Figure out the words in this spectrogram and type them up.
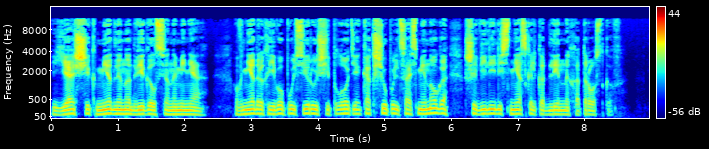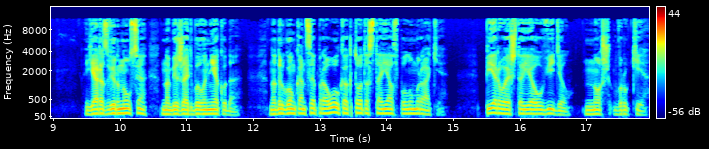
Ящик медленно двигался на меня. В недрах его пульсирующей плоти, как щупальца осьминога, шевелились несколько длинных отростков. Я развернулся, но бежать было некуда. На другом конце проулка кто-то стоял в полумраке. Первое, что я увидел — нож в руке.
